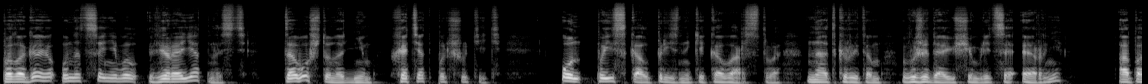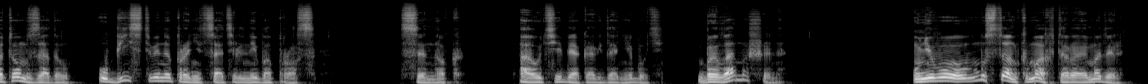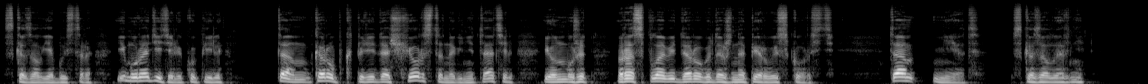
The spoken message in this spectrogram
Полагаю, он оценивал вероятность того, что над ним хотят подшутить. Он поискал признаки коварства на открытом выжидающем лице Эрни, а потом задал убийственно проницательный вопрос. «Сынок, а у тебя когда-нибудь была машина?» «У него «Мустанг Мах» вторая модель», — сказал я быстро. «Ему родители купили. Там коробка передач Хёрста, нагнетатель, и он может расплавить дорогу даже на первой скорости. Там нет», — сказал Эрни.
